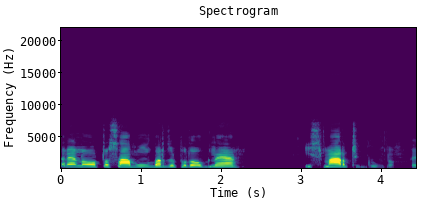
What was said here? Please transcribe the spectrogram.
Renault to samo, bardzo podobne i smart gówno. Yy,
